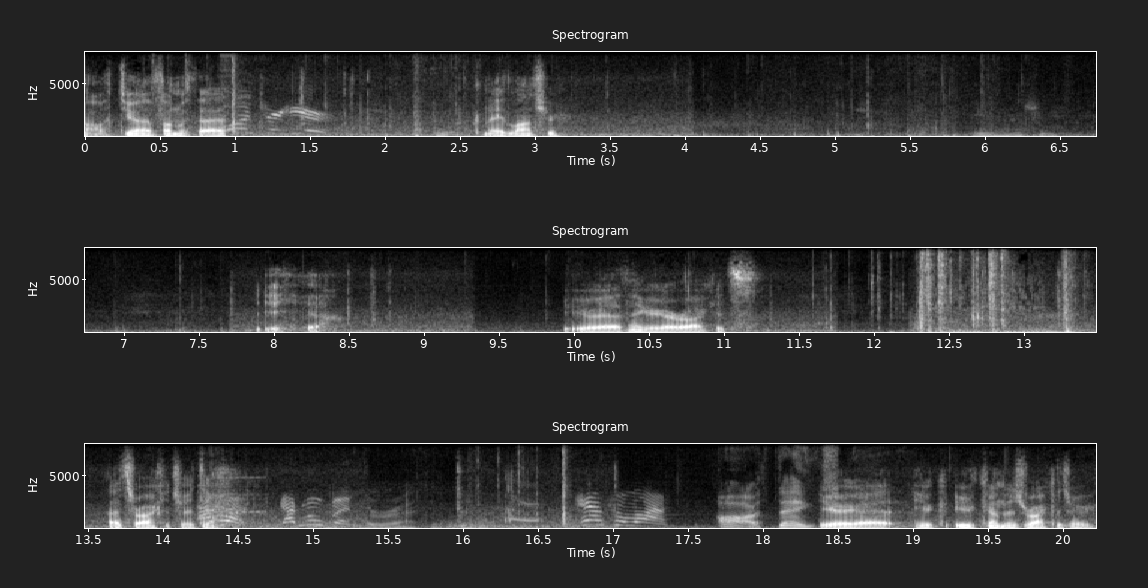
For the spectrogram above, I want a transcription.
Oh, do you have fun with that? Grenade launcher. Yeah. Yeah, I think I got rockets. That's rockets right there. Oh, thanks. Here, I got, here, here come those rockets right here.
